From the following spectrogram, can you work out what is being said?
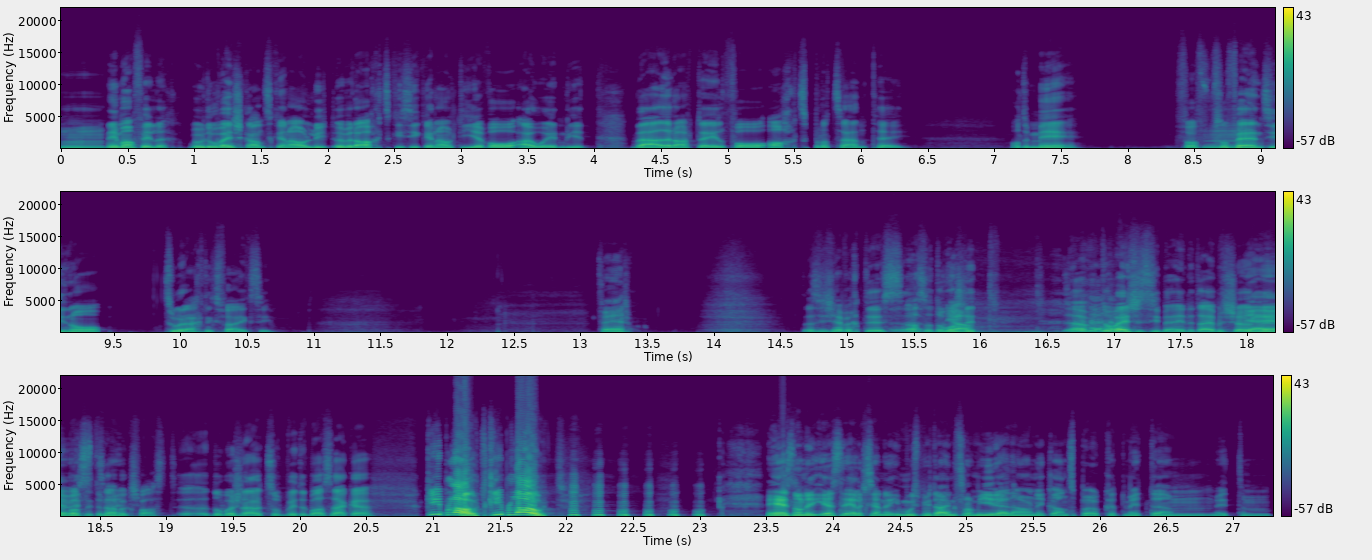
Mm. Nicht mal vielleicht. Weil du weißt ganz genau, Leute über 80 sind genau die, die auch irgendwie Wähleranteil von 80% haben. Oder mehr. So, Mhm. Sofern sie noch zurechnungsfähig sind. Fair. Das ist einfach das. Also du ja. musst nicht... Äh, du weißt, was ich meine. Da haben wir schon Ja, ja, wieder was nicht zusammengefasst. Äh, Du musst auch zum wieder mal sagen, gib laut, gib laut! Nee, jetzt noch nicht, erst ehrlich gesagt, ich muss mich da informieren, ich habe noch nicht ganz böckert mit dem, mit dem,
